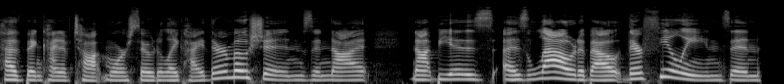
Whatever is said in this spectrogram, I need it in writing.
have been kind of taught more so to like hide their emotions and not not be as as loud about their feelings and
